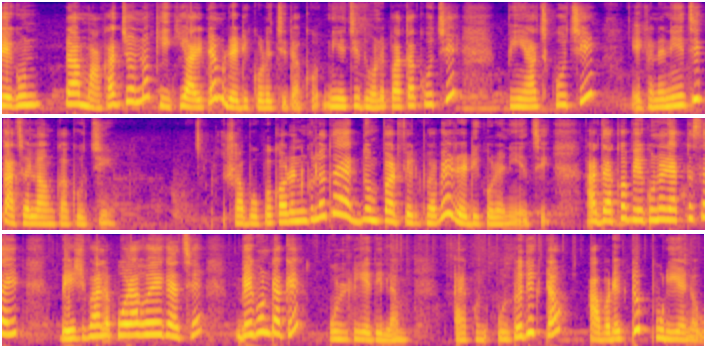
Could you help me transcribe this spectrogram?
বেগুনটা মাখার জন্য কি কি আইটেম রেডি করেছি দেখো। নিয়েছি ধনে পাতা কুচি, পেঁয়াজ কুচি, এখানে নিয়েছি কাঁচা লঙ্কা কুচি। সব উপকরণগুলো তো একদম পারফেক্টভাবে রেডি করে নিয়েছি। আর দেখো বেগুনের একটা সাইড বেশ ভালো পোড়া হয়ে গেছে, বেগুনটাকে উল্টিয়ে দিলাম। এখন উল্টো দিকটাও আবার একটু পুড়িয়ে নেব।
